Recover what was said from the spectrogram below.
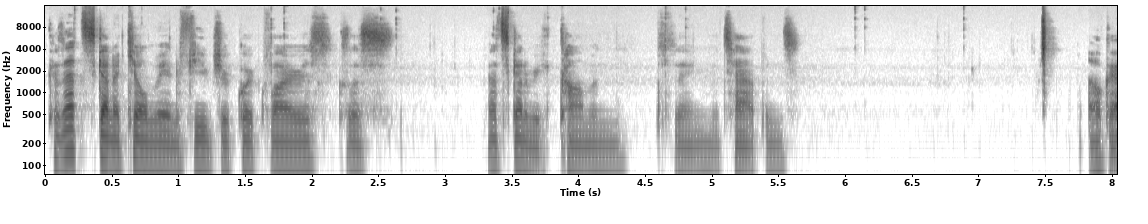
Because that's gonna kill me in future quick fires. Because that's gonna be a common thing that happens. Okay.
